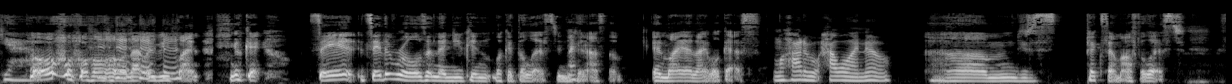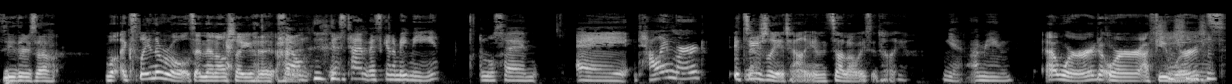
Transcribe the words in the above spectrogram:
Yeah. Oh, that would be fun. Okay. Say it, say the rules and then you can look at the list and you can ask them. And Maya and I will guess. Well, how do how will I know? Um, you just pick some off the list. See, there's a, well, explain the rules and then I'll show you how to, how So to this time it's gonna be me, and we'll say a Italian word. it's usually Italian. It's not always Italian. Yeah, I mean, A word or a few words.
